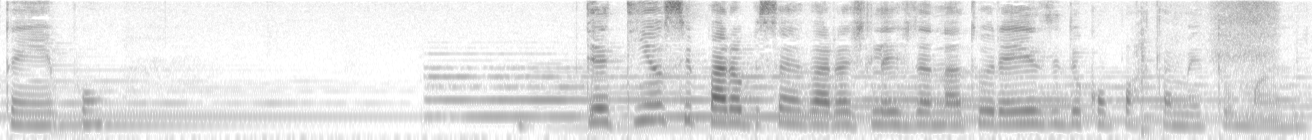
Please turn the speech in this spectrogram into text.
tempo detinham-se para observar as leis da natureza e do comportamento humano.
